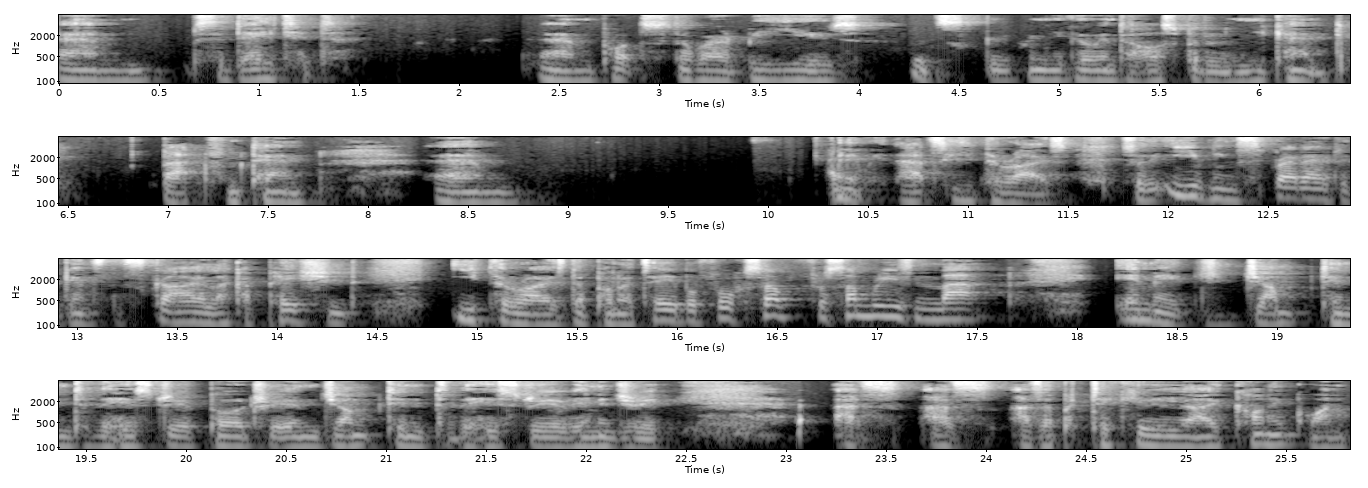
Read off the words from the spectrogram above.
um, sedated. Um, what's the word we use? It's when you go into hospital and you can't back from 10. Um, Anyway, that's etherized. So the evening spread out against the sky like a patient etherized upon a table. For some, for some reason, that image jumped into the history of poetry and jumped into the history of imagery as, as, as a particularly iconic one.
